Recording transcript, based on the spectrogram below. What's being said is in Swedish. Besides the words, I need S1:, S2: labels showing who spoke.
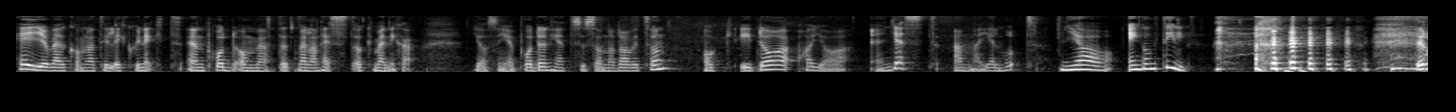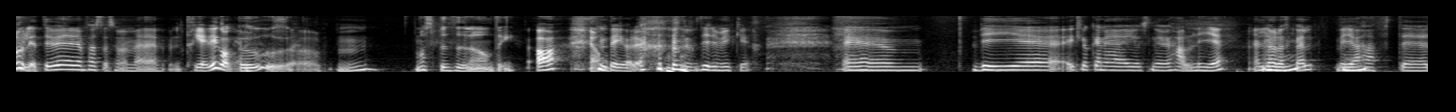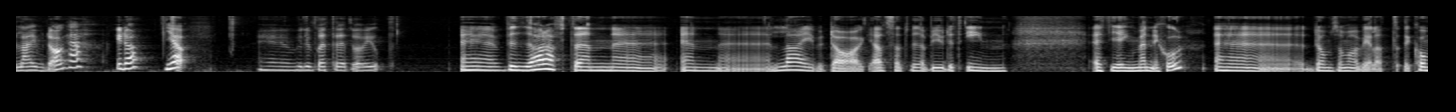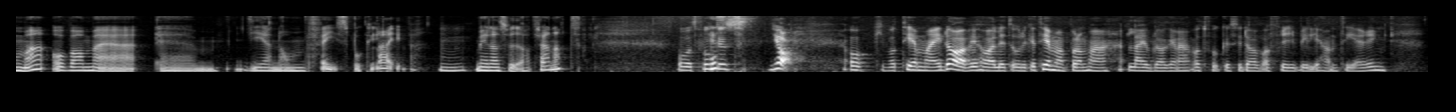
S1: Hej och välkomna till Equinect, en podd om mötet mellan häst och människa. Jag som gör podden heter Susanna Davidsson och idag har jag en gäst, Anna Hjelmroth.
S2: Ja, en gång till.
S1: det är roligt, du är den första som är med tredje gången.
S2: Ooh.
S1: Så, mm.
S2: Måste betyda någonting.
S1: Ja,
S2: Ja.
S1: det gör det. Det betyder mycket. Ehm, vi, eh, klockan är just nu halv nio, en
S2: Mm.
S1: lördagskväll. Vi har
S2: Mm.
S1: haft eh, livedag här idag.
S2: Ja.
S1: Eh, vill du berätta lite vad vi gjort?
S2: Eh, vi har haft en, eh, en live-dag, alltså att vi har bjudit in ett gäng människor. De som har velat komma och vara med eh, genom Facebook Live medan vi har tränat.
S1: Och vårt fokus, ja. Och vårt tema idag, vi har lite olika teman på de här livedagarna. Vårt fokus idag var frivillig hantering.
